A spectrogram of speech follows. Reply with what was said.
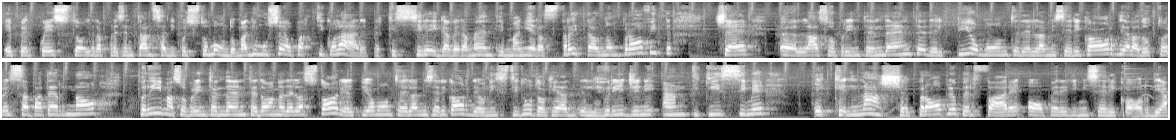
e per questo in rappresentanza di questo mondo, ma di un museo particolare perché si lega veramente in maniera stretta al non profit, c'è eh, la soprintendente del Pio Monte della Misericordia, la dottoressa Paternò, prima soprintendente donna della storia. Il Pio Monte della Misericordia è un istituto che ha delle origini antichissime e che nasce proprio per fare opere di misericordia,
